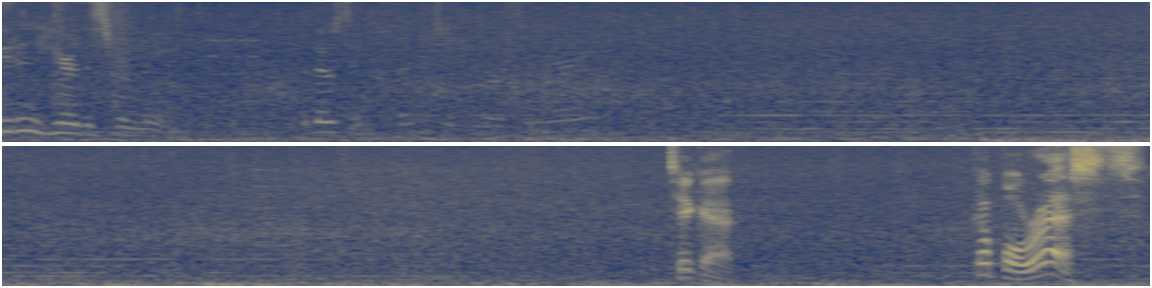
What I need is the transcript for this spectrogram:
You didn't hear this from me. But those ecliptic mercenaries? Take a couple rests.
